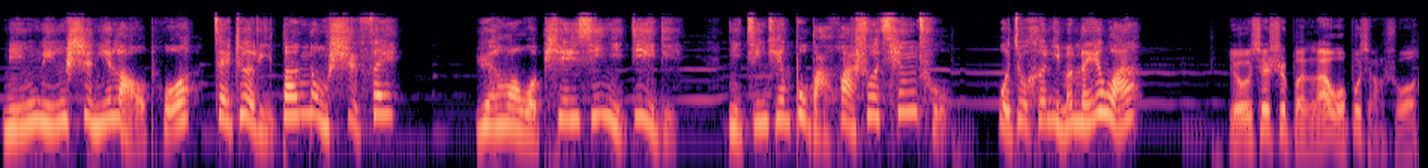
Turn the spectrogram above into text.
明明是你老婆在这里搬弄是非，冤枉我偏心你弟弟。你今天不把话说清楚，我就和你们没完。有些事本来我不想说，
